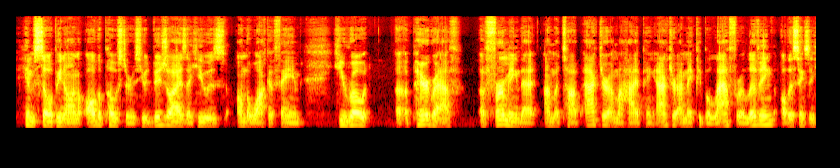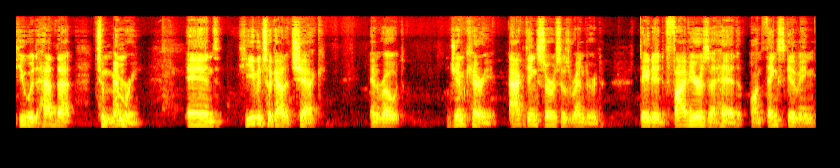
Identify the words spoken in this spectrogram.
himself being on all the posters. He would visualize that he was on the Walk of Fame. He wrote a, a paragraph affirming that I'm a top actor, I'm a high paying actor, I make people laugh for a living, all those things. And he would have that to memory. And he even took out a check and wrote Jim Carrey, acting services rendered, dated five years ahead on Thanksgiving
